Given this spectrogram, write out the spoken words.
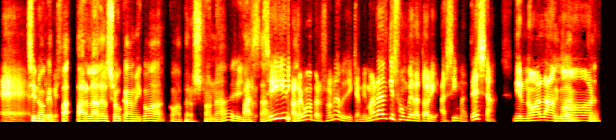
Eh, Sinó que sé. pa parla del seu camí com a, com a persona i ja Par està. Sí, parla com a persona. Vull dir que a mi m'ha agradat que és un velatori a si mateixa. Dir, no a la Exacte. mort,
